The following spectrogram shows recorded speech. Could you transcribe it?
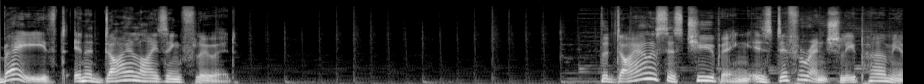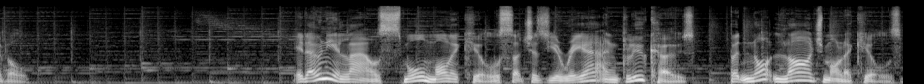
bathed in a dialyzing fluid. The dialysis tubing is differentially permeable. It only allows small molecules such as urea and glucose, but not large molecules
